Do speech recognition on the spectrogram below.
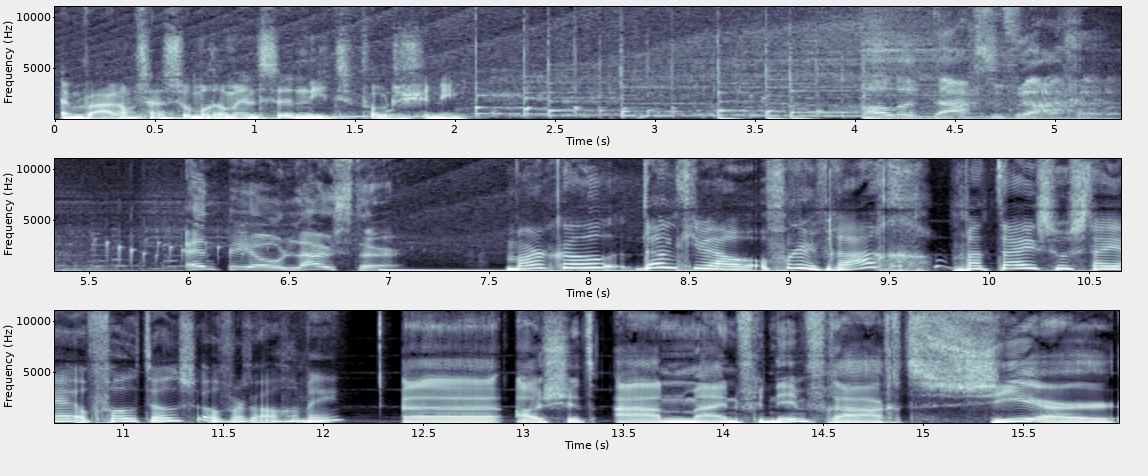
en waarom zijn sommige mensen niet fotogeniek? Alledaagse vragen. NPO Luister. Marco, dankjewel voor je vraag. Matthijs, hoe sta jij op foto's over het algemeen? Uh, als je het aan mijn vriendin vraagt, zeer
